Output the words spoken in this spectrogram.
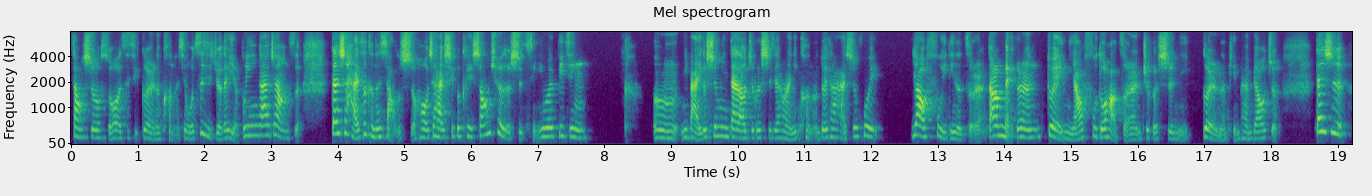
丧失了所有自己个人的可能性。我自己觉得也不应该这样子。但是孩子可能小的时候，这还是一个可以商榷的事情，因为毕竟，嗯，你把一个生命带到这个世界上来，你可能对他还是会要负一定的责任。当然，每个人对你要负多少责任，这个是你个人的评判标准。但是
